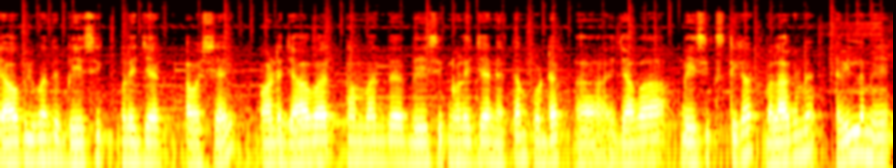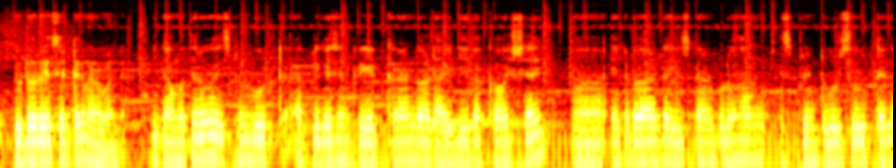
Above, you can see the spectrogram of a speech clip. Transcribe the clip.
ජාව පිළිබඳ බේසික් නොලෙජ්ජයක් අවශ්‍යයි. වාට ජාව සම්බන්ධ බේසික් නොලෙජ්ජය නැත්තම් පොඩ්ඩක් ජවා බේසික්ස් ටිකක් බලාගන්න ඇවිල්ල මේ ටියටෝරියල් සෙට් එක නරබන්න ඊට අමතරව ස්පින් බූට් ඇපලිකේෂන් ක්‍රේට් කරන්නවට අයිඩිය එකක් අවශ්‍යයි. ඒකටවාට යස් කරන්න පුළුවන් ස්පරින් ටූල් සූට් එක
